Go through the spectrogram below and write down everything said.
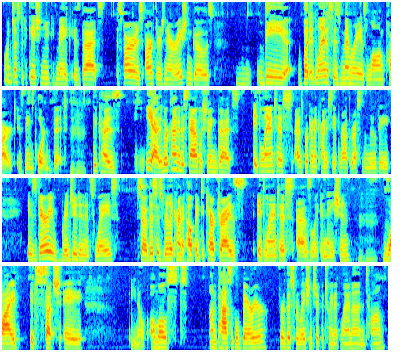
one justification you could make is that as far as Arthur's narration goes, the but Atlantis's memory is long part is the important bit mm-hmm. because yeah, we're kind of establishing that Atlantis, as we're going to kind of see throughout the rest of the movie, is very rigid in its ways. So this is really kind of helping to characterize Atlantis as like a nation, mm-hmm. why it's such a you know almost unpassable barrier for this relationship between Atlanna and Tom.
